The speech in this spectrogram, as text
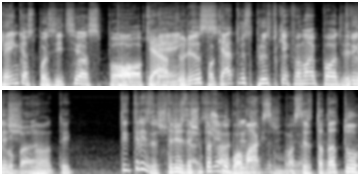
penkios pozicijos po, Po penki- keturis. po keturis, plus kiekvienoje po 20, dvigubą. nu, tai tai 30. 30 taškų Jo, buvo 30 maksimumas. taškų, Ir jo. tada tu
